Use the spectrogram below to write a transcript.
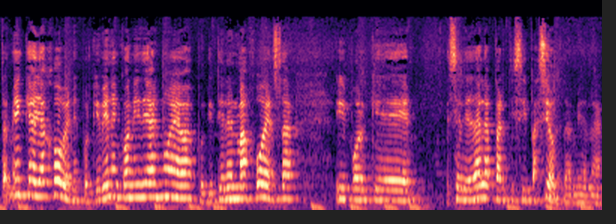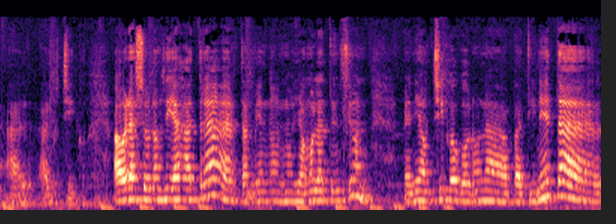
también que haya jóvenes, porque vienen con ideas nuevas, porque tienen más fuerza y porque se le da la participación también a, los chicos. Ahora hace unos días atrás también nos, llamó la atención, venía un chico con una patineta,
